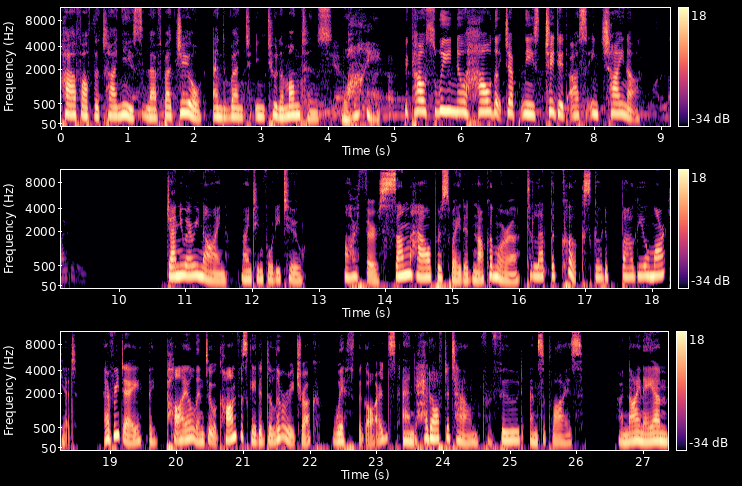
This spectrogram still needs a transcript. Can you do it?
half of the Chinese left Baguio and went into the mountains. Why? Because we knew how the Japanese treated us in China. January 9, 1942. Arthur somehow persuaded Nakamura to let the cooks go to Baguio Market. Every day, they pile into a confiscated delivery truck with the guards and head off to town for food and supplies. Our 9 a.m.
